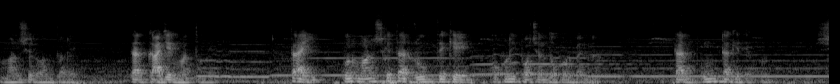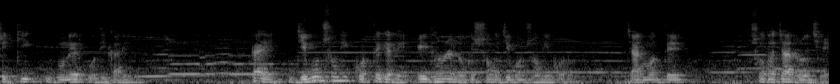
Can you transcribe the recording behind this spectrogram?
মানুষের অন্তরে, তার কাজের মাধ্যমে। তাই কোনো মানুষকে তার রূপ দেখে কখনোই পছন্দ করবেন না। তার গুণটাকে দেখুন। সে কী গুণের অধিকারী? তাই জীবনসঙ্গী করতে গেলে এই ধরনের লোকের সঙ্গে জীবনসঙ্গী করুন যার মধ্যে সদাচার রয়েছে,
